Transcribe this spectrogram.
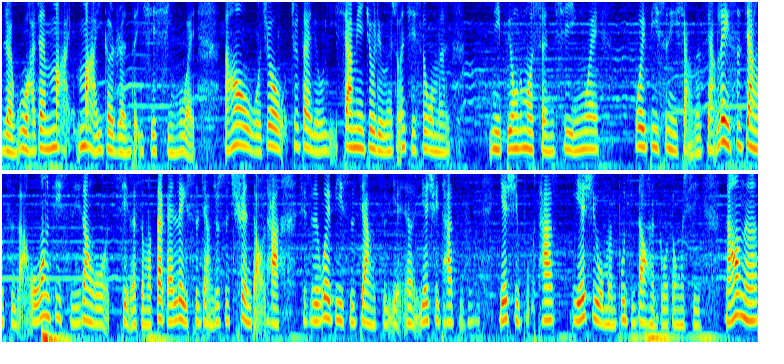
人物，还在骂骂一个人的一些行为，然后我就就在留意下面就留言说，嗯，其实我们你不用那么生气，因为。未必是你想的这样，类似这样子啦。我忘记实际上我写了什么，大概类似这样，就是劝导他，其实未必是这样子，也呃，也许他只是，也许不，他也许我们不知道很多东西。然后呢，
